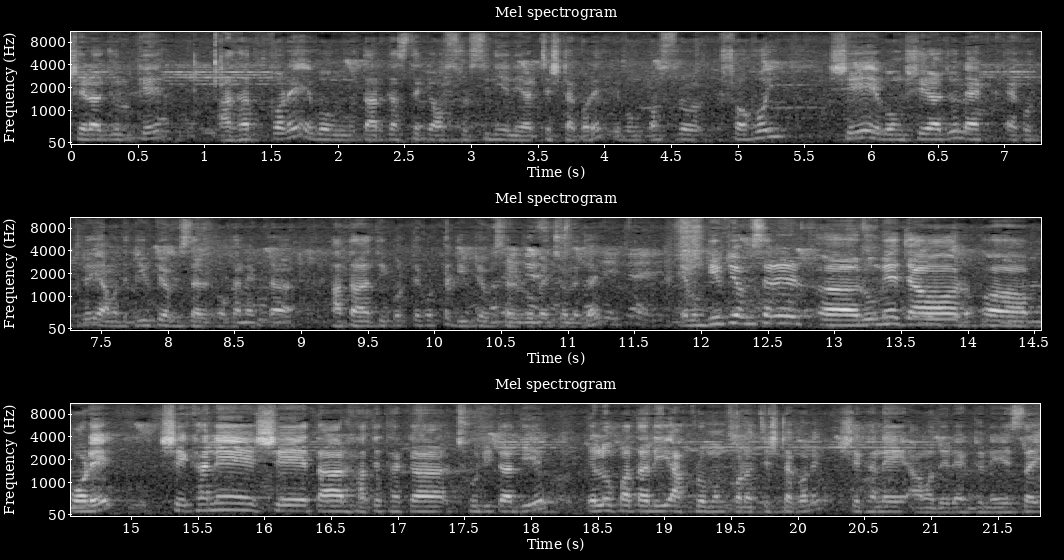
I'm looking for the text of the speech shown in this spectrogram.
সেরাজুলকে আঘাত করে এবং তার কাছ থেকে অস্ত্র ছিনিয়ে নেওয়ার চেষ্টা করে এবং অস্ত্র সহই সে এবং সিরাজুল এক, একত্রেই আমাদের ডিউটি অফিসার ওখানে একটা হাতাহাতি করতে করতে ডিউটি অফিসারের রুমে চলে যায়। এবং ডিউটি অফিসারের রুমে যাওয়ার পরে সেখানে সে তার হাতে থাকা ছুরিটা দিয়ে এলোপাতারি আক্রমণ করার চেষ্টা করে। সেখানে আমাদের একজন এসআই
